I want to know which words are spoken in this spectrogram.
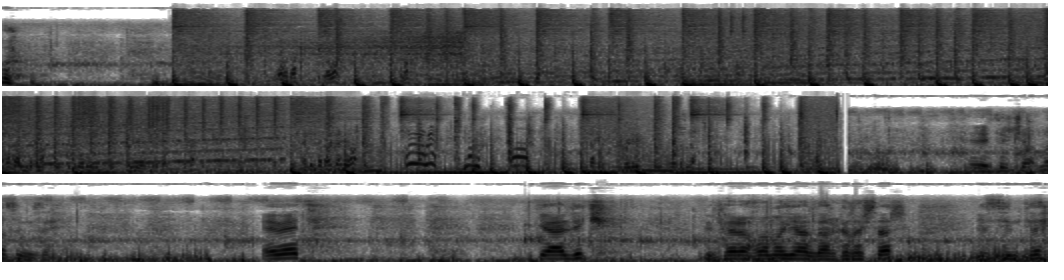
Uh. Elektrik çarpmasın bize. Evet. Geldik. Bir ferahlama geldi arkadaşlar. Esinti.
